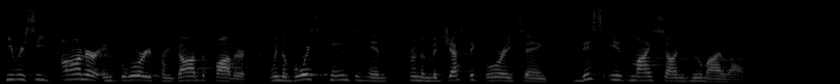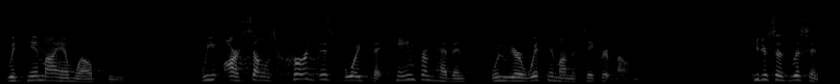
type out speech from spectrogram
He received honor and glory from God the Father when the voice came to him from the majestic glory, saying, This is my Son whom I love. With him I am well pleased we ourselves heard this voice that came from heaven when we were with him on the sacred mountain. Peter says, Listen,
